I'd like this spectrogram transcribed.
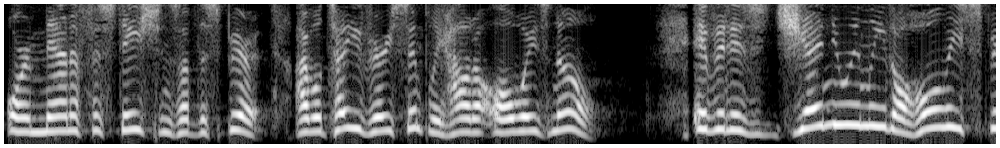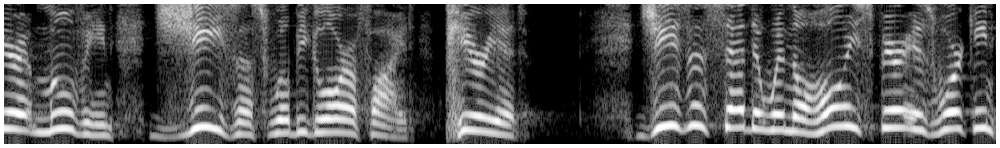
or manifestations of the Spirit. I will tell you very simply how to always know. If it is genuinely the Holy Spirit moving, Jesus will be glorified. Period. Jesus said that when the Holy Spirit is working,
